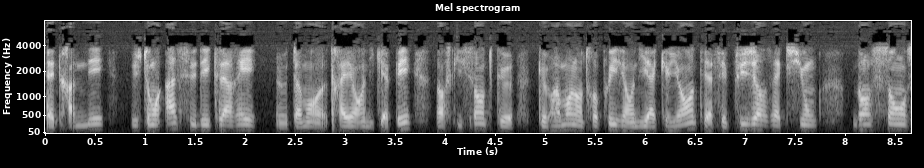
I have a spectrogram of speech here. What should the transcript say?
être amenés justement à se déclarer, notamment travailleurs handicapés, lorsqu'ils sentent que, que vraiment l'entreprise est handi accueillante et a fait plusieurs actions dans le sens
